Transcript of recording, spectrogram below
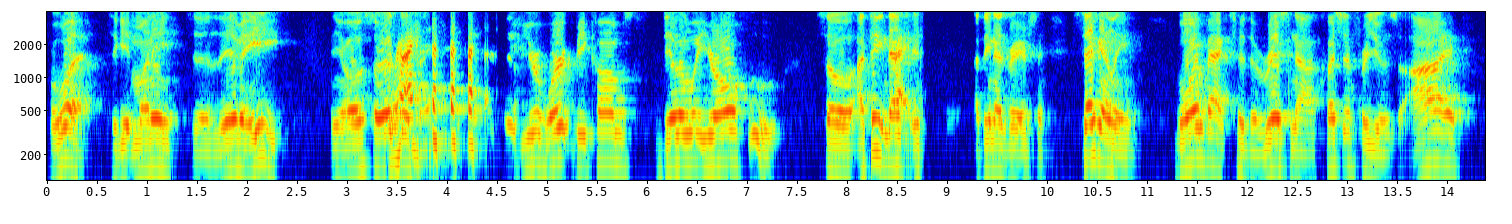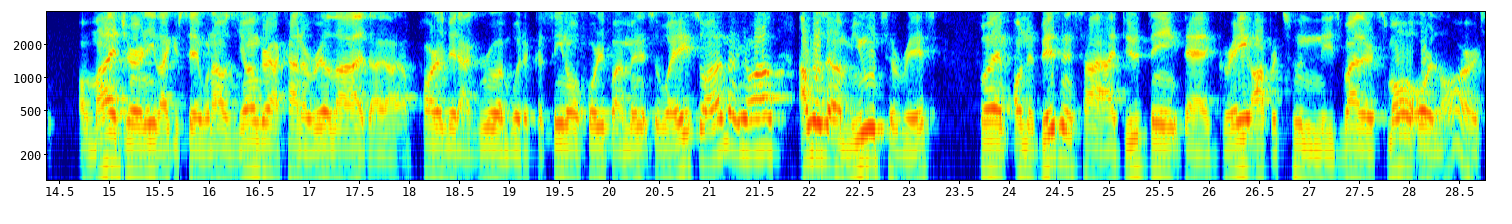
for what? To get money to live and eat. You know, so it's right. the same. your work becomes dealing with your own food. So I think that's right. I think that's very interesting. Secondly, going back to the risk now, question for you. So I on my journey, like you said, when I was younger, I kind of realized I, part of it. I grew up with a casino 45 minutes away, so I you know I, I wasn't immune to risk. But on the business side, I do think that great opportunities, whether it's small or large,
